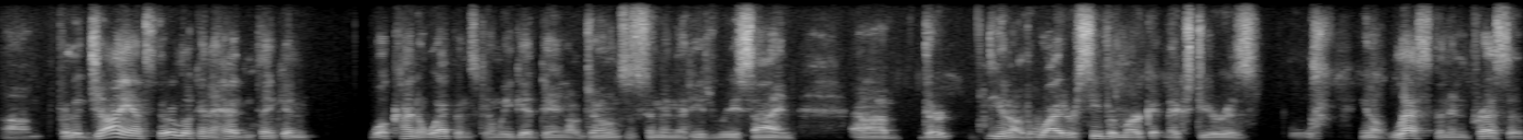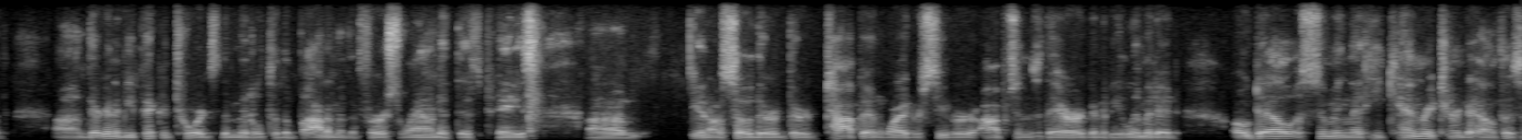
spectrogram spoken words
Um, for the Giants, they're looking ahead and thinking, what kind of weapons can we get Daniel Jones, assuming that he's re-signed? Uh, they're, you know, the wide receiver market next year is, you know, less than impressive. Um, they're going to be picking towards the middle to the bottom of the first round at this pace. Um, you know, so their their top end wide receiver options there are going to be limited. Odell, assuming that he can return to health, is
